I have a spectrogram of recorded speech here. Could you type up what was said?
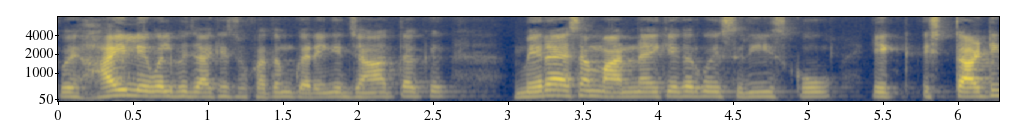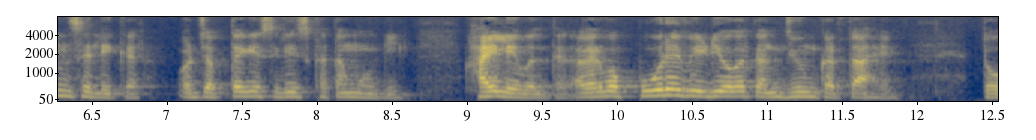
तो हाई लेवल पे जाके इसको ख़त्म करेंगे, जहाँ तक मेरा ऐसा मानना है कि अगर कोई सीरीज़ को एक स्टार्टिंग से लेकर और जब तक ये सीरीज़ ख़त्म होगी हाई लेवल तक, अगर वो पूरे वीडियो अगर कंज्यूम करता है तो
